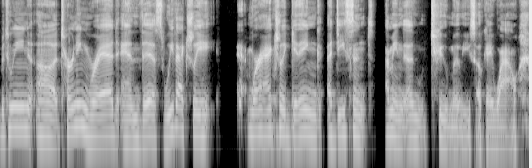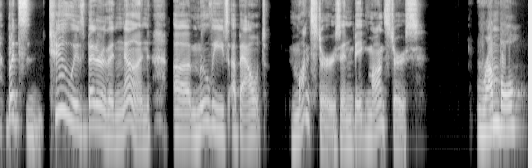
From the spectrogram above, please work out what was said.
between uh turning red and this, we've actually we're actually getting a decent I mean, uh, two movies. Okay, wow. But two is better than none. Uh movies about monsters and big monsters. Rumble.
